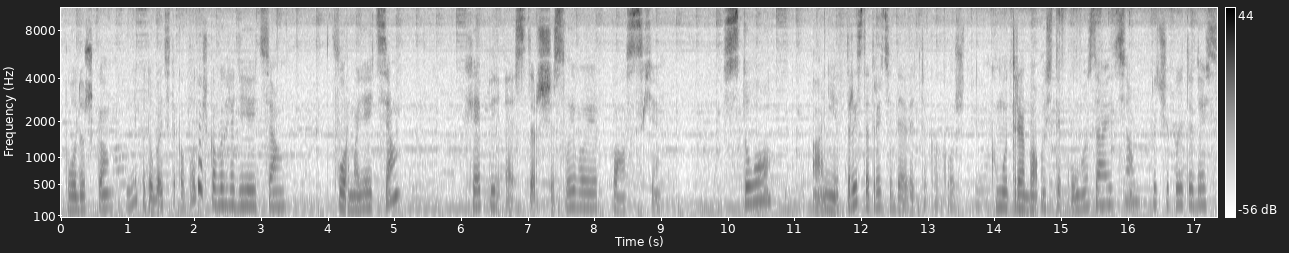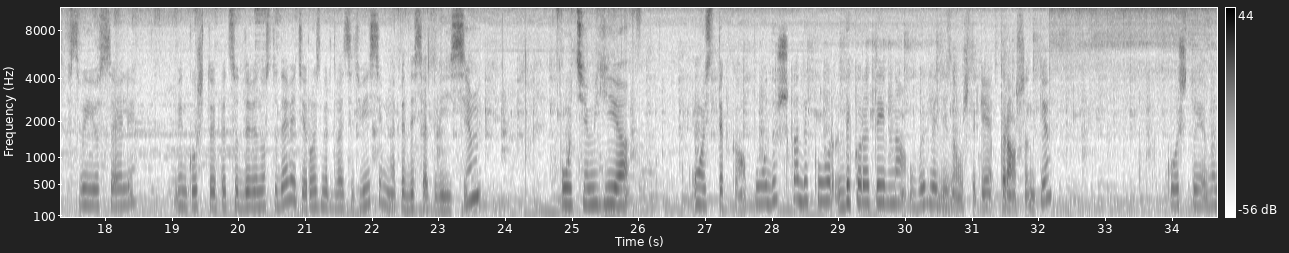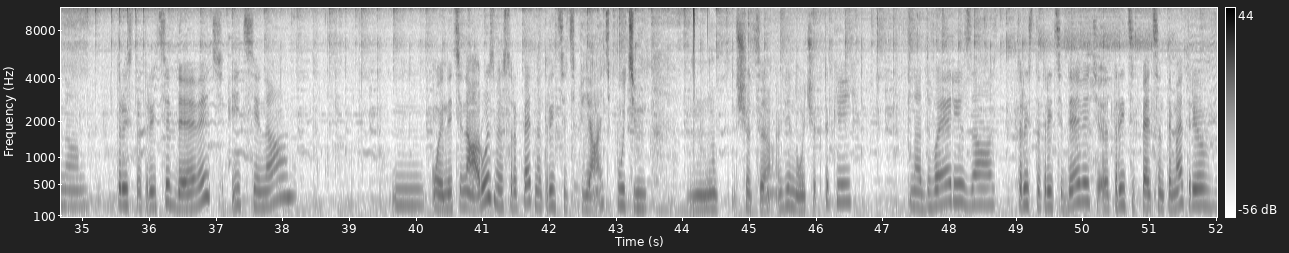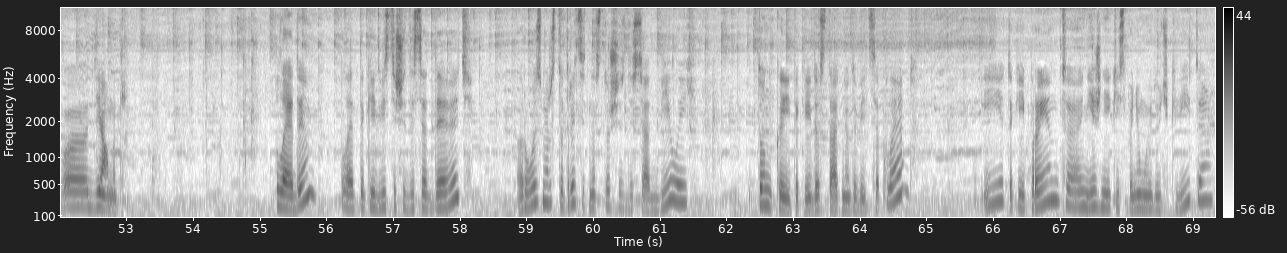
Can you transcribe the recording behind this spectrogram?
Подушка. Мені подобається така подушка в вигляді яйця. Форма яйця. Happy Esther. Щасливої Пасхи. 100. А, ні, 339 така коштує. Кому треба ось такого зайця причепити десь в своїй оселі. Він коштує 599 і розмір 28 на 58. Потім є ось така подушка декор, декоративна у вигляді знову ж таки крашенки. Коштує вона 339 і ціна. Ой, не ціна, а розмір 45 на 35. Потім, що це? Віночок такий на двері за 339, е, 35 сантиметрів е, діаметр. Пледи. Плед такий 269, розмір 130 на 160. Білий, тонкий такий достатньо, дивіться, плед. І такий принт, е, ніжні якісь по ньому йдуть квіти.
